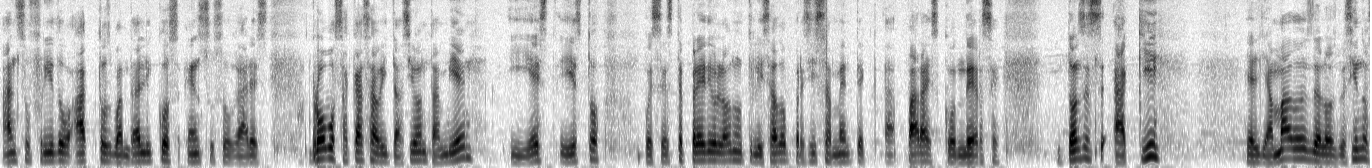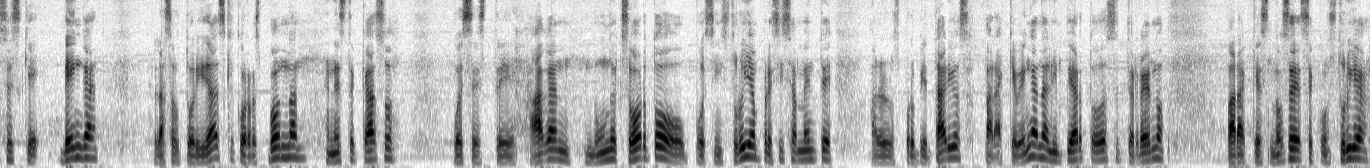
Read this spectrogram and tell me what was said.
han sufrido actos vandálicos en sus hogares. Robos a casa habitación también y, y esto, pues este predio lo han utilizado precisamente para esconderse. Entonces aquí el llamado desde los vecinos es que vengan las autoridades que correspondan, en este caso, pues este, hagan un exhorto o pues instruyan precisamente a los propietarios para que vengan a limpiar todo ese terreno para que no se, se construya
